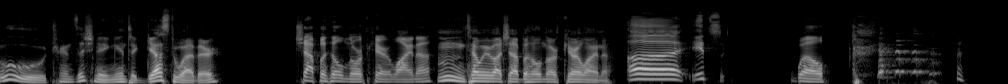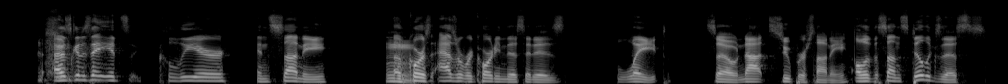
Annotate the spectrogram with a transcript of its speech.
Ooh, transitioning into guest weather. Chapel Hill, North Carolina. Mm, tell me about Chapel Hill, North Carolina. Uh, it's well. I was gonna say it's clear and sunny. Of Mm. course, as we're recording this, it is late, so not super sunny. Although the sun still exists,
